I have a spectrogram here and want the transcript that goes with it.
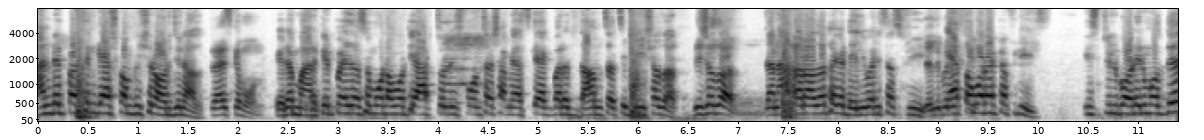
hundred percent gas computer original price কেমন? এটা মার্কেট প্রাইস আছে মোটামুটি আটচল্লিশ পঞ্চাশ আমি আজকে একবারে দাম চাচ্ছি বিশ হাজার। বিশ হাজার? জান আঠারো হাজার টাকা ডেলিভারি চার্জ ফ্রি এত বড় একটা ফ্রিজ স্টিল বডির মধ্যে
